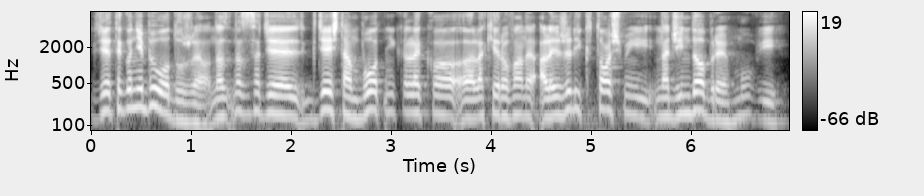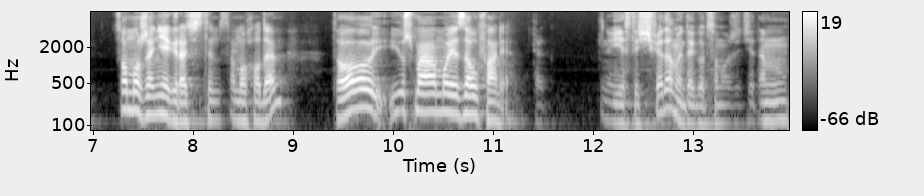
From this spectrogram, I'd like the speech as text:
gdzie tego nie było dużo. Na, na zasadzie gdzieś tam błotnik lekko e, lakierowany, ale jeżeli ktoś mi na dzień dobry mówi, co może nie grać z tym samochodem, to już ma moje zaufanie. No i jesteś świadomy tego, co możecie tam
